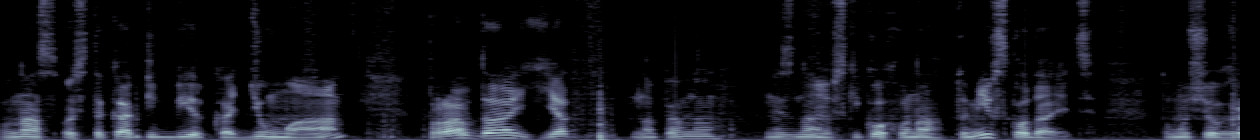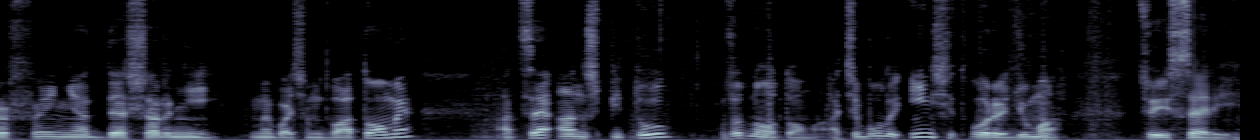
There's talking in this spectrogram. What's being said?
в нас ось така підбірка Дюма. Правда, я напевно не знаю, з кількох вона томів складається. Тому що графиня де Шарні ми бачимо два томи, а це Анж Піту з одного тома. А чи були інші твори Дюма цієї серії?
